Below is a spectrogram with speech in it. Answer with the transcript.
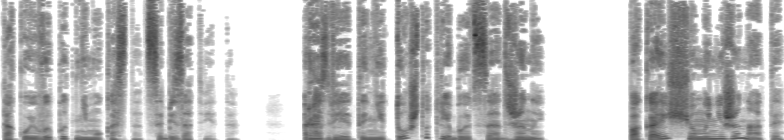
Такой выпад не мог остаться без ответа. Разве это не то, что требуется от жены? Пока еще мы не женаты.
